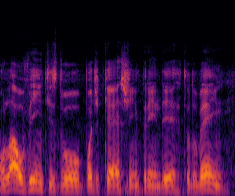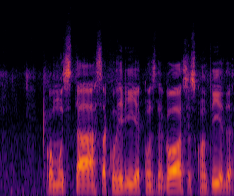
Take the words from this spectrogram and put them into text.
Olá, ouvintes do podcast Empreender, tudo bem? Como está essa correria com os negócios, com a vida?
